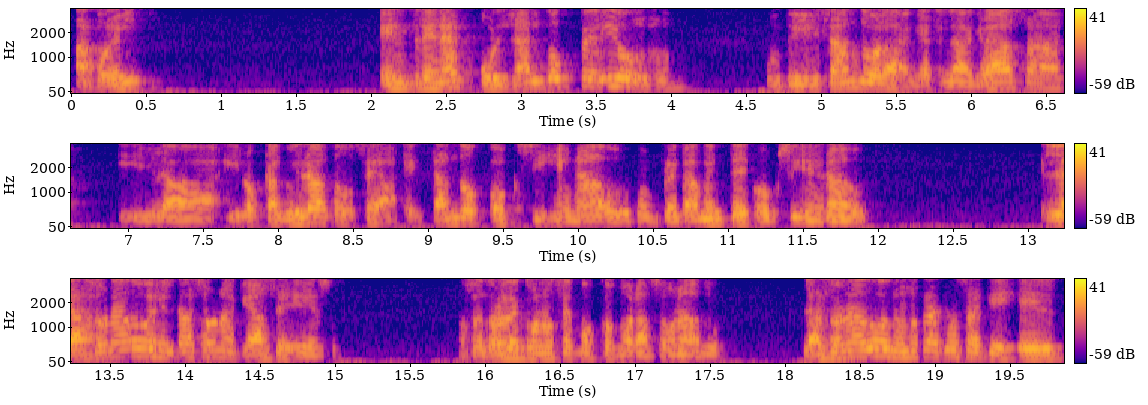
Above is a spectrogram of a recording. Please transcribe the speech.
a poder entrenar por largos periodos utilizando la, la grasa y, la, y los carbohidratos, o sea, estando oxigenado, completamente oxigenado. La zona 2 es la zona que hace eso. Nosotros le conocemos como la zona 2. La zona 2 no es otra cosa que el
